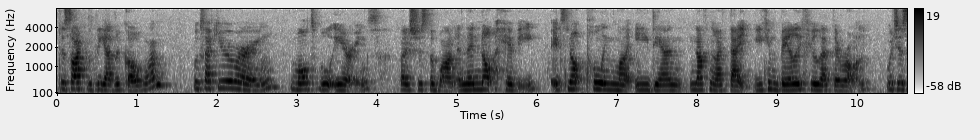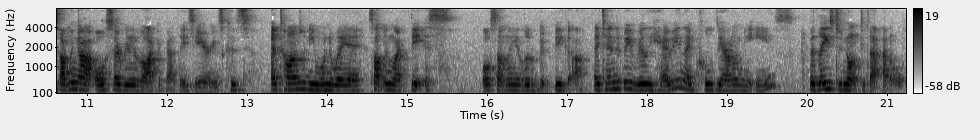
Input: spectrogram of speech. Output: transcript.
Just like with the other gold one. Looks like you're wearing multiple earrings but it's just the one and they're not heavy. It's not pulling my ear down, nothing like that. You can barely feel that they're on, which is something I also really like about these earrings because at times when you want to wear something like this or something a little bit bigger, they tend to be really heavy and they pull down on your ears. But these do not do that at all.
